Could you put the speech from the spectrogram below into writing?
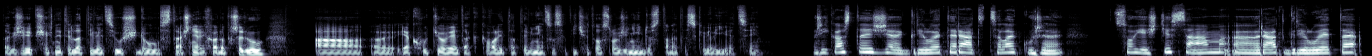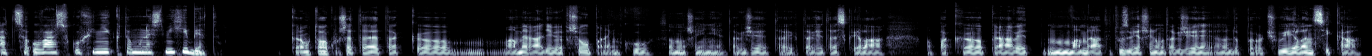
takže všechny tyhle ty věci už jdou strašně rychle dopředu a e, jak chuťově, tak kvalitativně, co se týče toho složení, dostanete skvělé věci. Říkal jste, že grillujete rád celé kuře. Co ještě sám e, rád grillujete a co u vás v kuchyni k tomu nesmí chybět? Krom toho kuřete, tak e, máme rádi vepřovou panenku samozřejmě, takže, tak, takže to je skvělá. A pak právě mám rád i tu zvěřinu, takže doporučuji jelen sika,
